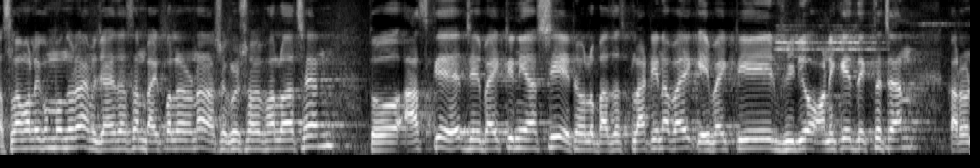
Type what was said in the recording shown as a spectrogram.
আসসালামু আলাইকুম বন্ধুরা, আমি Jahed Hasan, bike parlour owner. আশা করি সবাই ভালো আছেন। তো আজকে যে বাইকটি নিয়ে আসছি, এটা হলো বাজাজ প্লাটিনা বাইক। এই বাইকটির ভিডিও অনেকেই দেখতে চান, কারণ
